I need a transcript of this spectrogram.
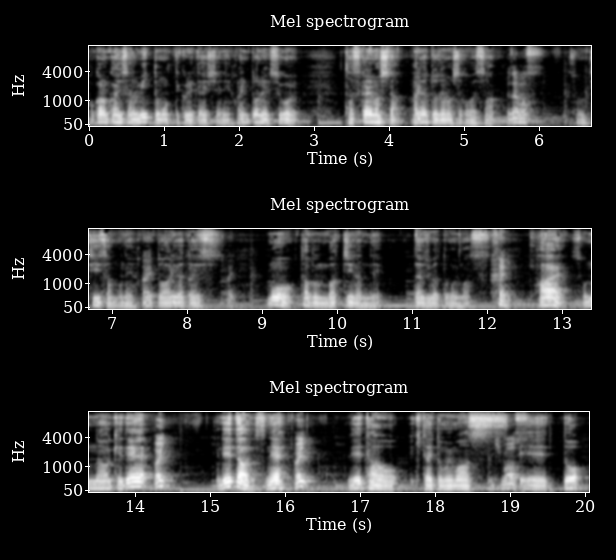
他の会員さんのミット持ってくれたりしてね、本当ね、すごい助かりました。ありがとうございました、小林さん。ありがとうございます。その T さんもね、はい本当ありがたいです。はい。もう多分バッチリなんで大丈夫だと思います。はい。はい、そんなわけで、はい。レターですね。はい。レターをいきたいと思います。ますえー、っと、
